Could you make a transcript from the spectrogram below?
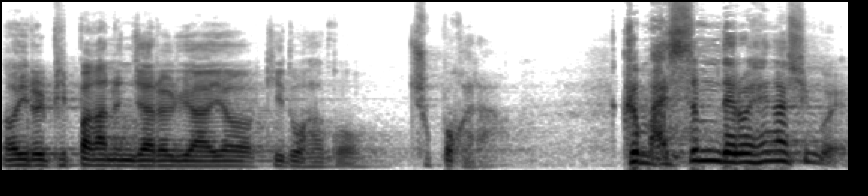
너희를 핍박하는 자를 위하여 기도하고 축복하라. 그 말씀대로 행하신 거예요.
